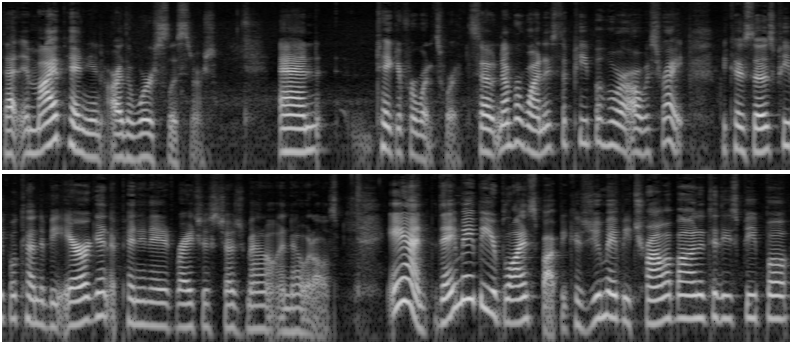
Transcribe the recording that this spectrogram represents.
that, in my opinion, are the worst listeners. And take it for what it's worth. So, number one is the people who are always right, because those people tend to be arrogant, opinionated, righteous, judgmental, and know it alls. And they may be your blind spot because you may be trauma bonded to these people.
